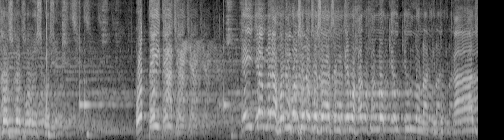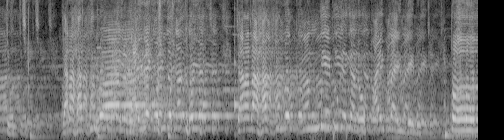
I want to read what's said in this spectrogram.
শরীরে প্রবেশ করিয়ে ওতেই এই যে আপনারা হরিবাসনে বসে আছেন, কেউ হাত তুললো, কেউ তুললো না, কিন্তু কাজ চলছে। যারা হাত তুললো ডাইরেক্ট ওষুধে কাজ হয়ে যাচ্ছে। যারা না হাত তুললো, কান দিয়ে ঢুকে গেল পাইপ লাইন দিয়ে ঢুকছে বল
